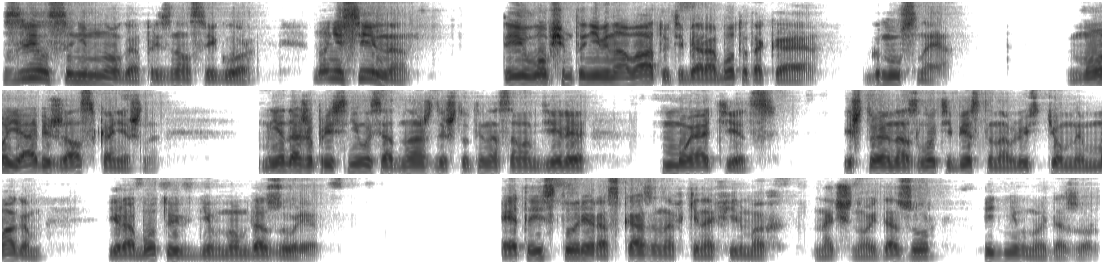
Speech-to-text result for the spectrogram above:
Злился немного, признался Егор, но не сильно. Ты, в общем-то, не виноват, у тебя работа такая, гнусная. Но я обижался, конечно. Мне даже приснилось однажды, что ты на самом деле мой отец, и что я назло тебе становлюсь темным магом и работаю в дневном дозоре. Эта история рассказана в кинофильмах «Ночной дозор» и «Дневной дозор».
